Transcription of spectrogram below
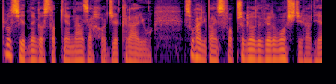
plus 1 stopnia na zachodzie kraju. Słuchali Państwo przeglądu wiadomości Radia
